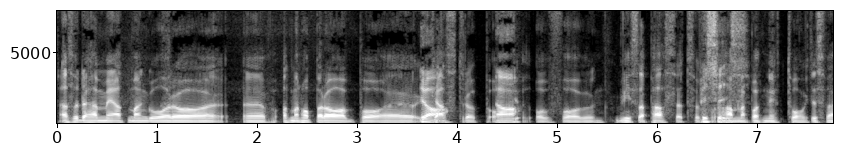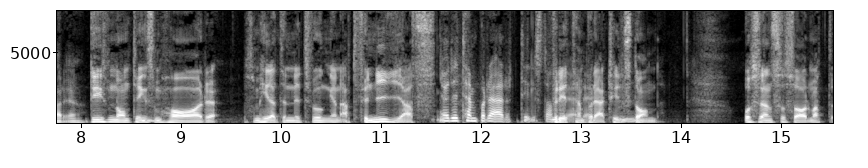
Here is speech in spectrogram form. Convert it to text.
Alltså det här med att man går och eh, att man hoppar av på eh, Ja. Kastrup och, Ja. och får visa passet så Precis. får hamna på ett nytt tåg till Sverige. Det är någonting som, har, som hela tiden är tvungen att förnyas. Ja, det är temporärt tillstånd. För det är att temporärt tillstånd. Och sen så sa de att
